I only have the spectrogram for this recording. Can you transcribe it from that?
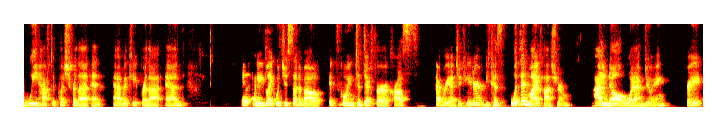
we have to push for that and advocate for that. And I, I like what you said about it's going to differ across every educator because within my classroom, I know what I'm doing, right?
